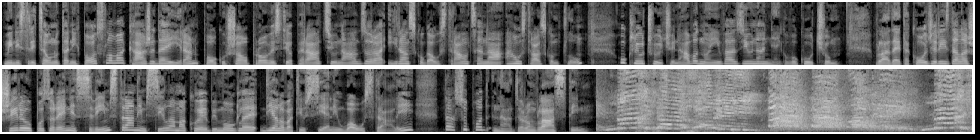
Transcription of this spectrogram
Ministrica unutarnjih poslova kaže da je Iran pokušao provesti operaciju nadzora iranskog Australca na australskom tlu, uključujući navodno invaziju na njegovu kuću. Vlada je također izdala šire upozorenje svim stranim silama koje bi mogle djelovati u sjeni u Australiji da su pod nadzorom vlasti. Make a homie! Make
